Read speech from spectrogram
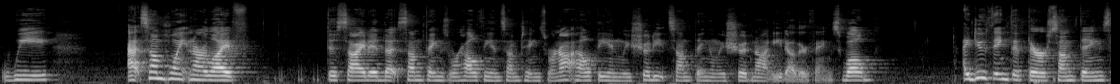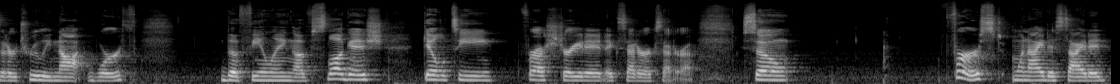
we at some point in our life decided that some things were healthy and some things were not healthy and we should eat something and we should not eat other things. Well, I do think that there are some things that are truly not worth the feeling of sluggish, guilty, frustrated, etc., etc. So, first, when I decided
